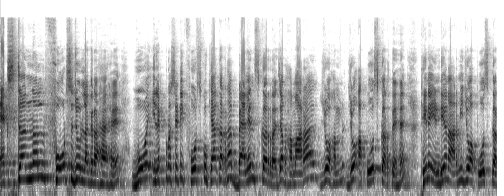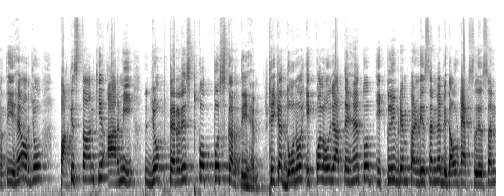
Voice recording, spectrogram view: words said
external force जो लग रहा है, वो इलेक्ट्रोस्टैटिक फोर्स को क्या कर रहा है? बैलेंस कर रहा है। जब हमारा जो हम, जो अपोज करते हैं, ठीक है इंडियन आर्मी जो अपोज करती है और जो पाकिस्तान की आर्मी जो टेररिस्ट को पुश करती है, ठीक है, दोनों इक्वल हो जाते हैं तो इक्विलिब्रियम कंडीशन में without acceleration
